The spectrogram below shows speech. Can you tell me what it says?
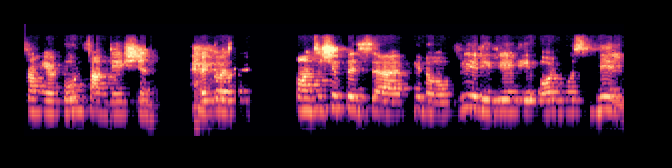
from your own foundation because sponsorship is, uh, you know, really, really almost nil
